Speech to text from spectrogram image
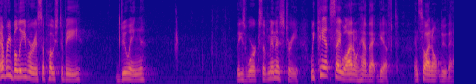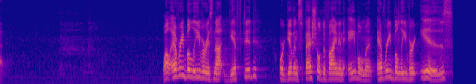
Every believer is supposed to be doing these works of ministry. We can't say, well, I don't have that gift, and so I don't do that. While every believer is not gifted or given special divine enablement, every believer is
